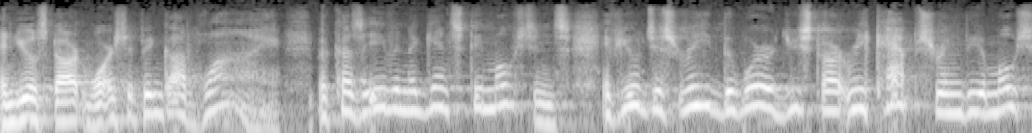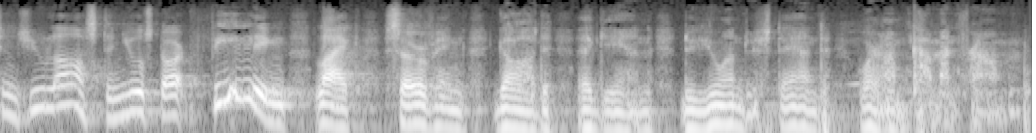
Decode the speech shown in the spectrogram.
And you'll start worshiping God. Why? Because even against emotions, if you'll just read the Word, you start recapturing the emotions you lost and you'll start feeling like serving God again. Do you understand where I'm coming from?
